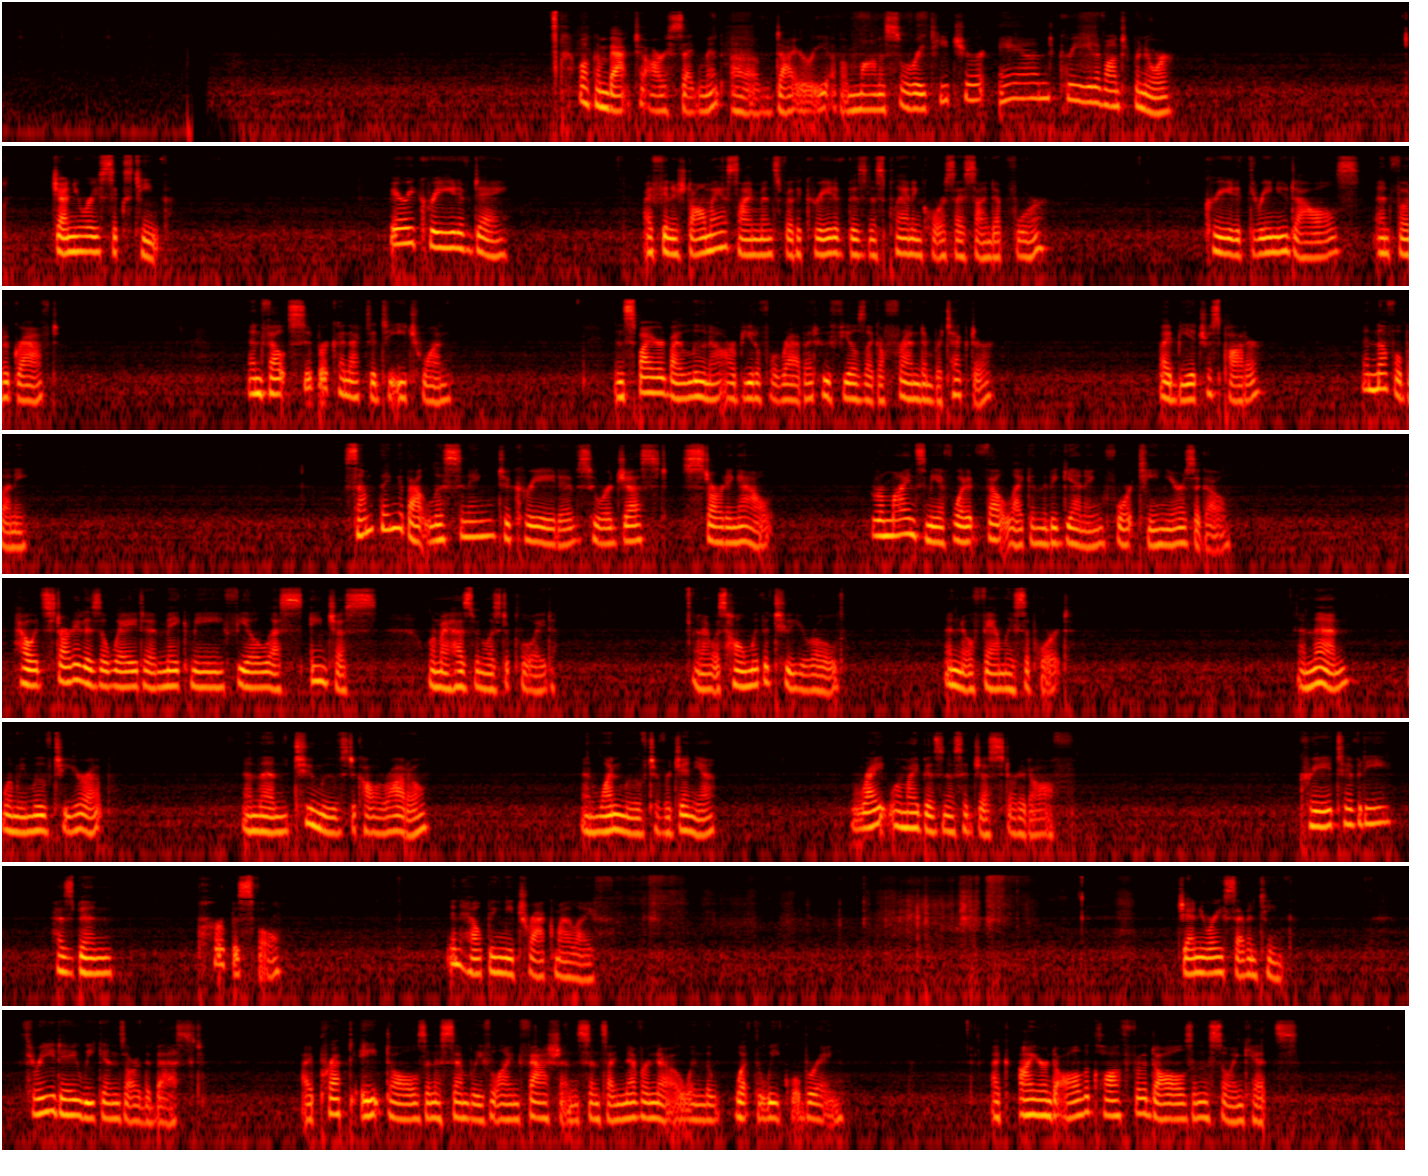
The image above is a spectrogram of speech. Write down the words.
Welcome back to our segment of Diary of a Montessori Teacher and Creative Entrepreneur. January 16th. Very creative day. I finished all my assignments for the creative business planning course I signed up for, created three new dolls, and photographed, and felt super connected to each one. Inspired by Luna, our beautiful rabbit who feels like a friend and protector, by Beatrix Potter, and Knuffle Bunny. Something about listening to creatives who are just starting out reminds me of what it felt like in the beginning 14 years ago. How it started as a way to make me feel less anxious when my husband was deployed, and I was home with a two year old and no family support. And then, when we moved to Europe, and then two moves to Colorado, and one move to Virginia right when my business had just started off. Creativity has been purposeful in helping me track my life. January 17th. Three day weekends are the best. I prepped eight dolls in assembly line fashion since I never know when the what the week will bring. I ironed all the cloth for the dolls and the sewing kits.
